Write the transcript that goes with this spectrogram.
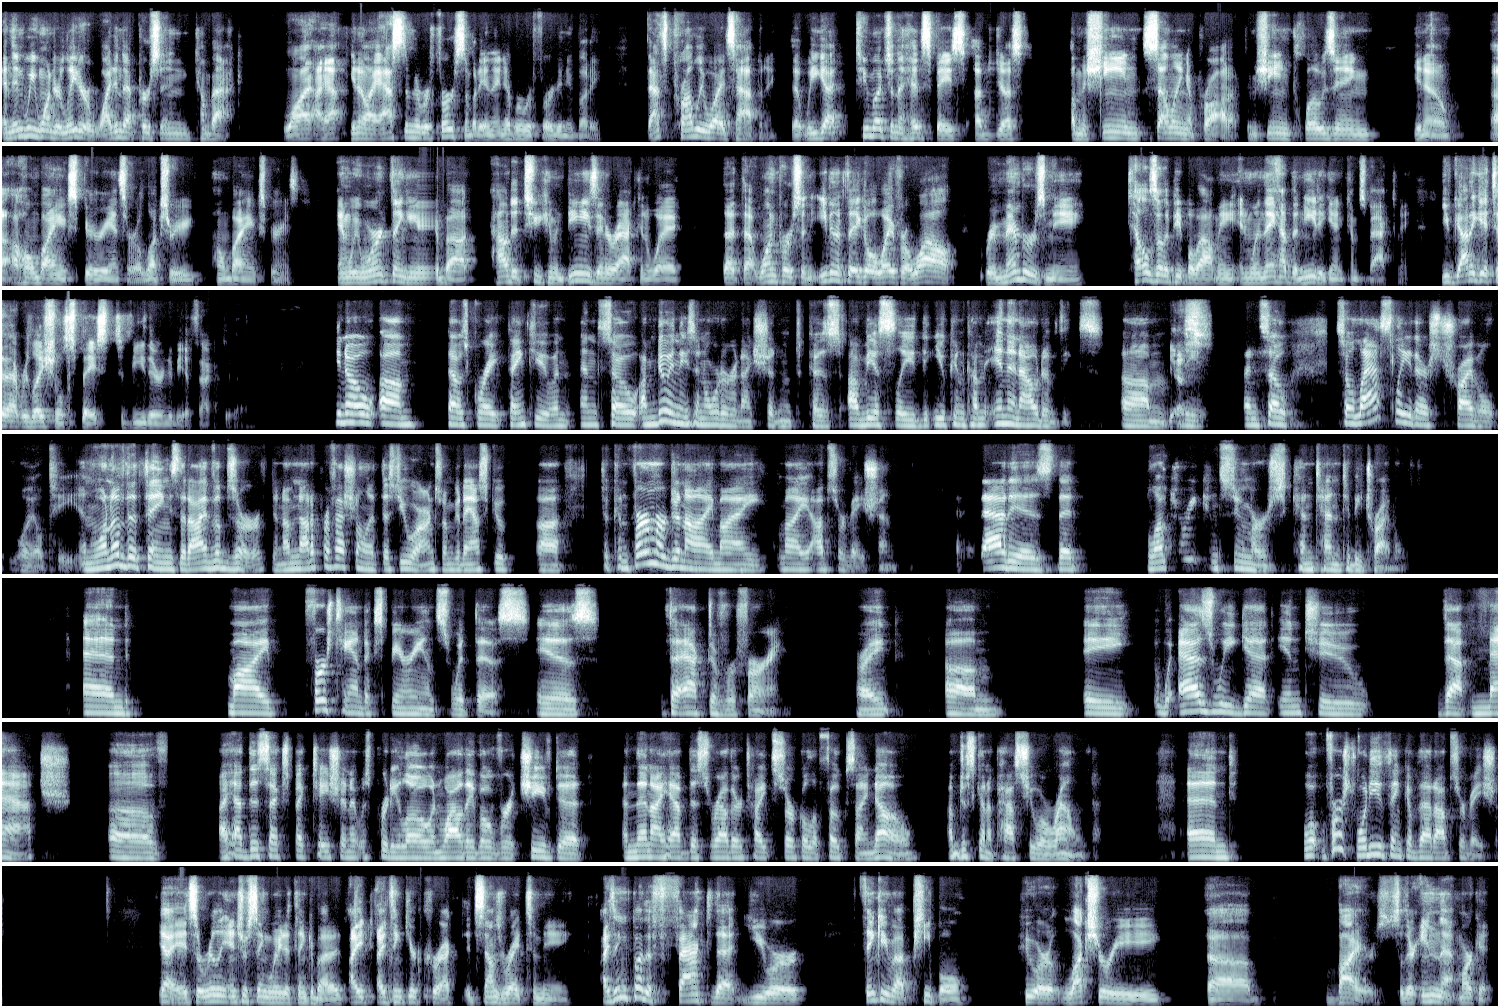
And then we wonder later, why didn't that person come back? Why I, you know, I asked them to refer somebody and they never referred anybody that's probably why it's happening that we got too much in the headspace of just a machine selling a product a machine closing you know a home buying experience or a luxury home buying experience and we weren't thinking about how did two human beings interact in a way that that one person even if they go away for a while remembers me tells other people about me and when they have the need again comes back to me you've got to get to that relational space to be there and to be effective you know um, that was great. Thank you. And and so I'm doing these in order and I shouldn't because obviously you can come in and out of these. Um yes. These, and so so lastly there's tribal loyalty. And one of the things that I've observed and I'm not a professional at this you are and so I'm going to ask you uh, to confirm or deny my my observation. That is that luxury consumers can tend to be tribal. And my firsthand experience with this is the act of referring, right? Um, a as we get into that match of I had this expectation, it was pretty low, and wow, they've overachieved it. And then I have this rather tight circle of folks I know. I'm just going to pass you around. And well, first, what do you think of that observation? Yeah, it's a really interesting way to think about it. I, I think you're correct. It sounds right to me. I think by the fact that you are thinking about people who are luxury uh, buyers, so they're in that market,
